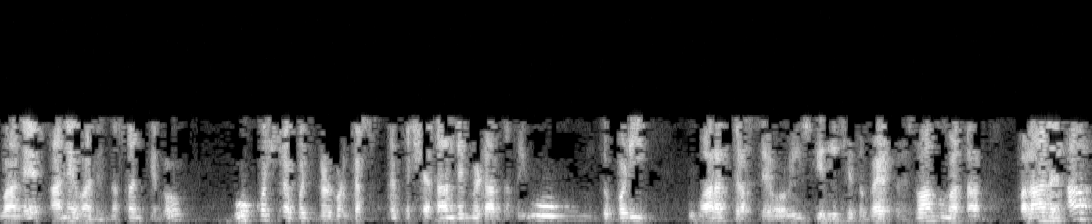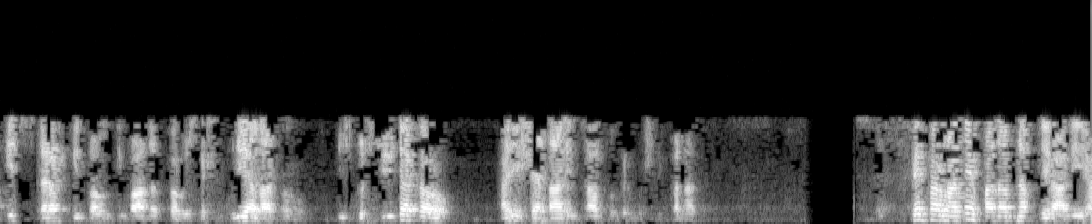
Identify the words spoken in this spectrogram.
والے، آنے والے نسل کے لوگ وہ کچھ نہ کچھ گڑبڑ کر سکتے تھے، شیطان دل میں ڈالتا تھا وہ تو بڑی مبارک درخت ہے اور اس کے نیچے تو بیٹھ رضوان ہوا تھا۔ فلاں اب اس درخت کی تو عبادت کرو، اس کا شکریہ ادا کرو، اس کو سیدھا کرو۔ ارے شیطان انسان کو پھر مشرق بنا دے۔ پھر فرماتے ہیں فلم نقل علیہ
